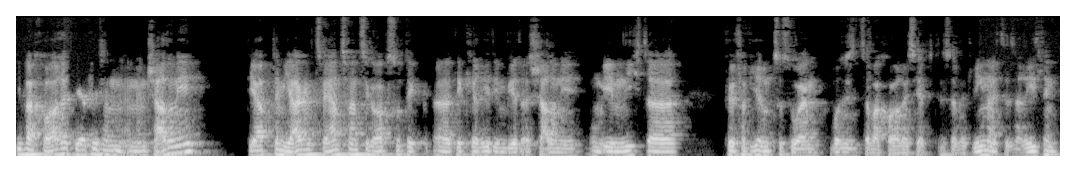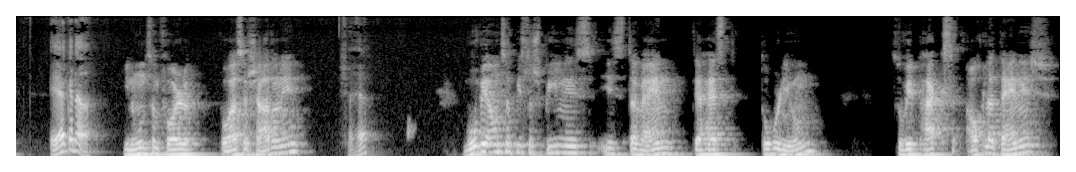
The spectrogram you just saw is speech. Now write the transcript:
die Wachauer Reserve ist ein, ein Chardonnay, der ab dem Jahrgang 22 auch so de, äh, deklariert wird als Chardonnay, um eben nicht äh, für Verwirrung zu sorgen. Was ist jetzt ein Wachauer Reserve? Das ist ein Veltliner, ist das ein Riesling? Ja, genau. In unserem Fall war es ein Chardonnay. Schau her. Wo wir uns ein bisschen spielen ist, ist der Wein, der heißt Dolium, so wie Pax, auch lateinisch,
